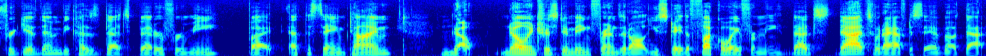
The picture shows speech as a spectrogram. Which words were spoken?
forgive them because that's better for me, but at the same time, no. No interest in being friends at all. You stay the fuck away from me. That's that's what I have to say about that.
